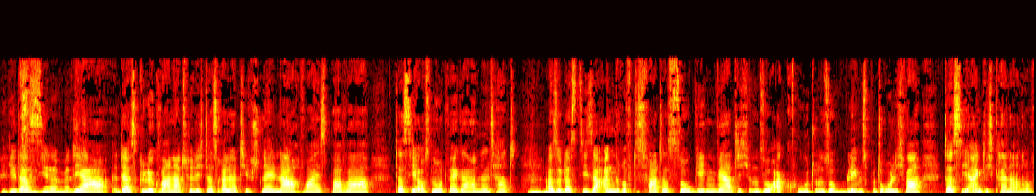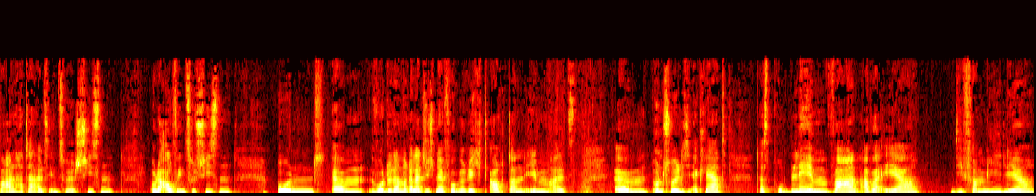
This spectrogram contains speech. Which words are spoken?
Wie geht es denn ihr damit? Ja, das Glück war natürlich, dass relativ schnell nachweisbar war, dass sie aus Notwehr gehandelt hat. Mhm. Also, dass dieser Angriff des Vaters so gegenwärtig und so akut und so lebensbedrohlich war, dass sie eigentlich keine andere Wahl hatte, als ihn zu erschießen oder auf ihn zu schießen. Und ähm, wurde dann relativ schnell vor Gericht auch dann eben als ähm, unschuldig erklärt. Das Problem waren aber eher die Familie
